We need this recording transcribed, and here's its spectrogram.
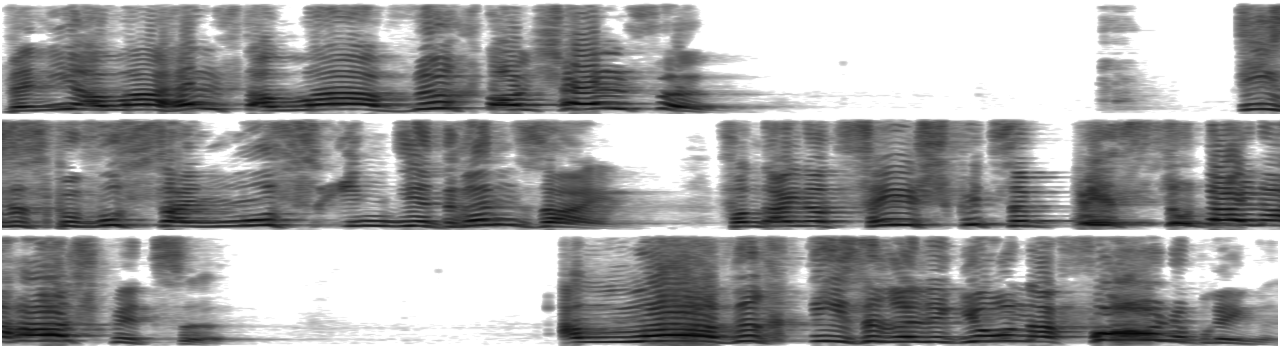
Wenn ihr Allah helft, Allah wird euch helfen. Dieses Bewusstsein muss in dir drin sein. Von deiner Zehspitze bis zu deiner Haarspitze. Allah wird diese Religion nach vorne bringen.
